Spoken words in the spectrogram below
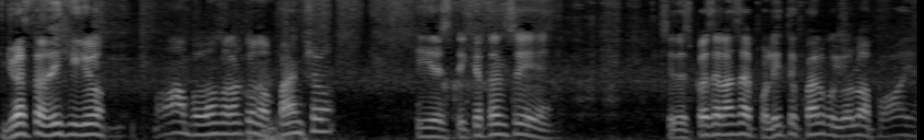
Yo hasta dije yo, no, pues vamos a hablar con Don Pancho. Y este, ¿qué tal si, si después se lanza de político o algo, yo lo apoyo?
